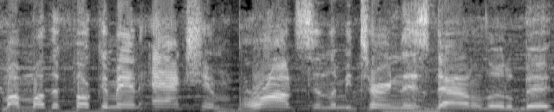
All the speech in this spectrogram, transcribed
My motherfucking man, Action Bronson. Let me turn this down a little bit.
